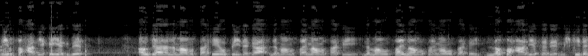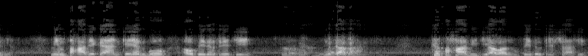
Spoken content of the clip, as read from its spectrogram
مهم صحابي كي يقبت ئەو جارە لە مامۆساکەی و پێدەگا لە مامۆسای مامۆساکەی لە مامۆسای مامۆسای مامۆساکەی لە سەحابیەکە بێ مشکلە نیە میم سەحابەکەیان کە یەک بوو ئەو پێ دەوترێتی متابە کە سەحابی جیاواز بوو پێ دەوترێت شاهید.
